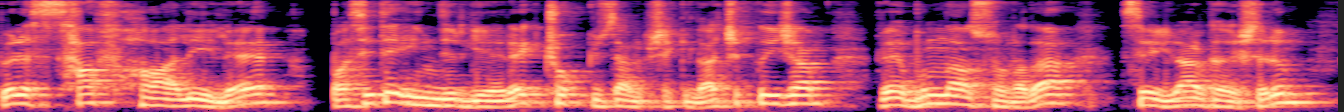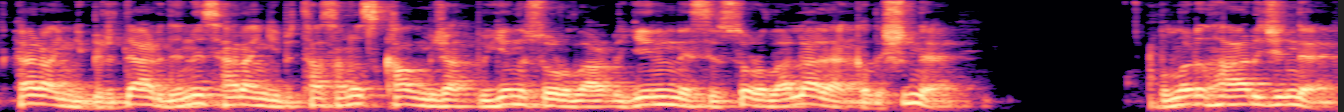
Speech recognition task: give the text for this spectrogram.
böyle saf haliyle basite indirgeyerek çok güzel bir şekilde açıklayacağım. Ve bundan sonra da sevgili arkadaşlarım herhangi bir derdiniz, herhangi bir tasanız kalmayacak bu yeni sorular, yeni nesil sorularla alakalı. Şimdi Bunların haricinde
